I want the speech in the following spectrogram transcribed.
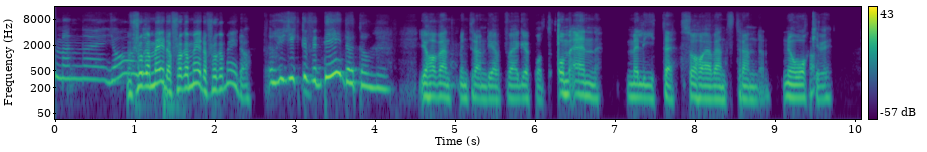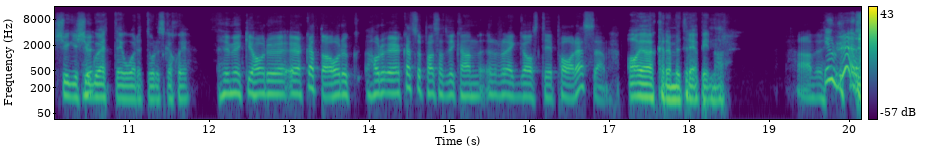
men eh, ja. Men fråga mig då, fråga mig då, fråga mig då. Hur gick det för dig då Tommy? Jag har vänt min trend, jag är på väg uppåt. Om än med lite så har jag vänt trenden. Nu åker vi. 2021 är året då det ska ske. Hur mycket har du ökat då? Har du, har du ökat så pass att vi kan regga oss till par-SM? Ja, jag ökade med tre pinnar. Ja, det... Gjorde du?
